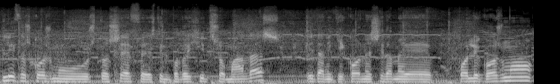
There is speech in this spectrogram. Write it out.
Πλήθος κόσμου στο ΣΕΦ στην υποδοχή της ομάδας. Ήταν και εικόνες, είδαμε πολύ κόσμο.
